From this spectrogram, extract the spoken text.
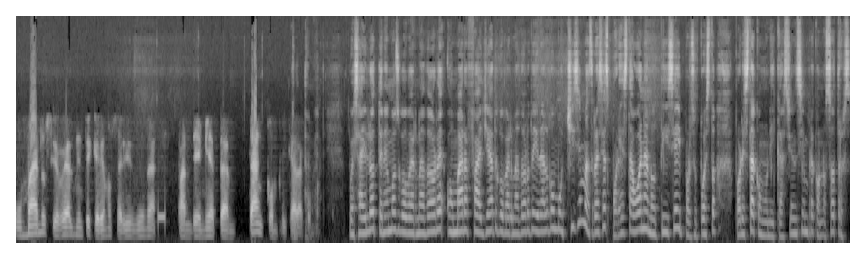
humanos si realmente queremos salir de una pandemia tan tan complicada como pues ahí lo tenemos, gobernador Omar Fayad, gobernador de Hidalgo. Muchísimas gracias por esta buena noticia y por supuesto por esta comunicación siempre con nosotros.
